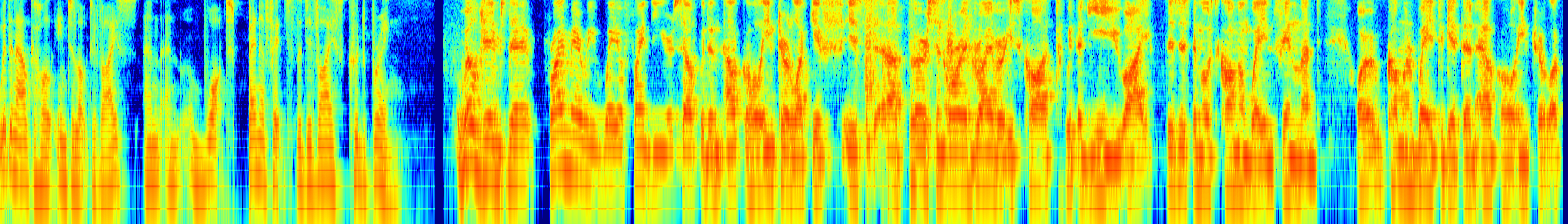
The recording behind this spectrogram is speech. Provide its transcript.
with an alcohol interlock device and, and what benefits the device could bring? Well, James, the primary way of finding yourself with an alcohol interlock if is a person or a driver is caught with a DUI. This is the most common way in Finland or common way to get an alcohol interlock.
